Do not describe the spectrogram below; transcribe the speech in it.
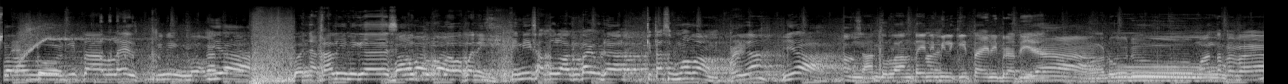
Bang Anggun. Kita les ini bawa Iya. Banyak kali nih guys. Bawa, ini berapa bawa. apa nih? Ini satu lantai udah kita semua Bang. Oh ya? Iya. Satu lantai ini milik kita ini berarti ya. Iya. Aduh. Aduh, mantap ya Pak ya.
